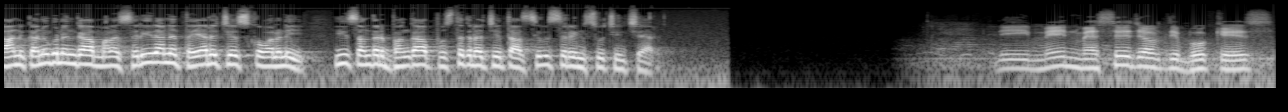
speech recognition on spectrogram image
దానికి అనుగుణంగా మన శరీరాన్ని తయారు చేసుకోవాలని ఈ సందర్భంగా పుస్తక రచయిత శివశరణ్ సూచించారు. The main message of the book is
